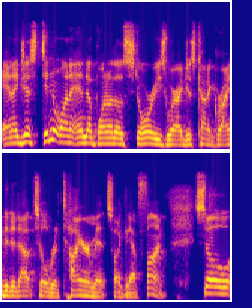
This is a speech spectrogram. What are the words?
And I just didn't want to end up one of those stories where I just kind of grinded it out till retirement so I could have fun. So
